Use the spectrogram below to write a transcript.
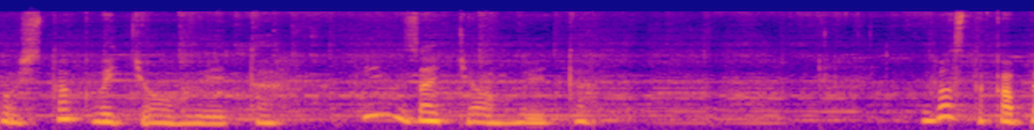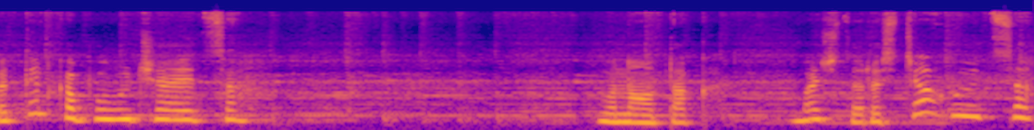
ось так витягуєте і затягуєте. У вас така петелька виходить. Вона отак, бачите, розтягується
